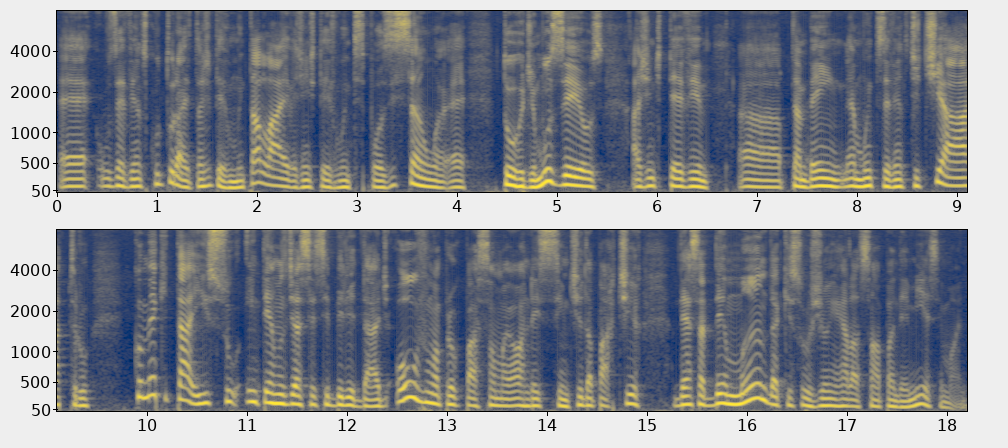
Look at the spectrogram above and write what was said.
é, os eventos culturais. Então a gente teve muita live, a gente teve muita exposição, é, tour de museus, a gente teve uh, também né, muitos eventos de teatro. Como é que está isso em termos de acessibilidade? Houve uma preocupação maior nesse sentido a partir dessa demanda que surgiu em relação à pandemia, Simone?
